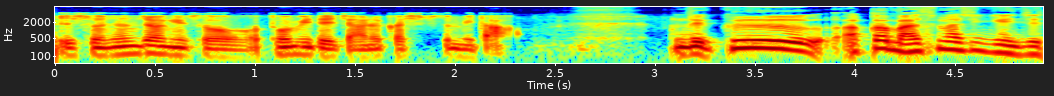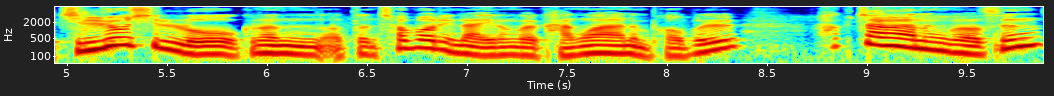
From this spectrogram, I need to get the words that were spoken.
일선 현장에서 도움이 되지 않을까 싶습니다. 근데 그 아까 말씀하신 게 이제 진료실로 그런 어떤 처벌이나 이런 걸 강화하는 법을 확장하는 것은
